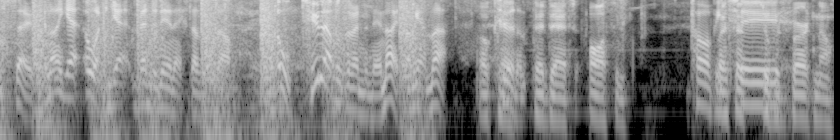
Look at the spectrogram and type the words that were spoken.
So, can I get... Oh, I can get Vendanier next level as well. Oh, two levels of Vendanier. Nice, I'm getting that. Okay. Two of them. They're dead. Awesome. Probably Where's two. that stupid bird now?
